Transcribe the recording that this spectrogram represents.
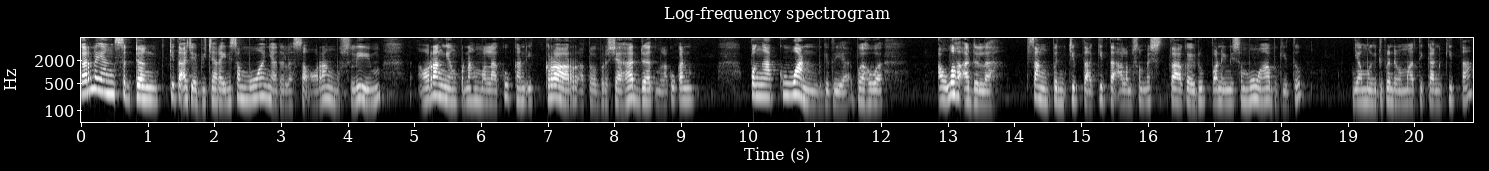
Karena yang sedang kita ajak bicara ini semuanya adalah seorang muslim orang yang pernah melakukan ikrar atau bersyahadat, melakukan pengakuan begitu ya bahwa Allah adalah sang pencipta kita alam semesta kehidupan ini semua begitu yang menghidupkan dan mematikan kita,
